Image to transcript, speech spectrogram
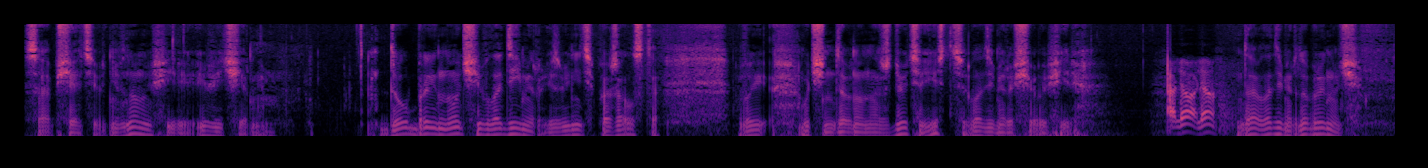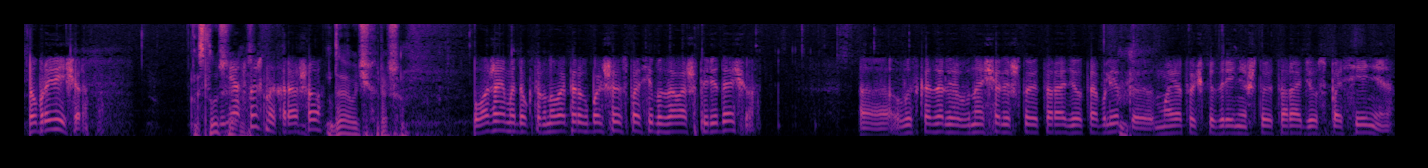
сообщать и в дневном эфире, и в вечернем. Доброй ночи, Владимир. Извините, пожалуйста, вы очень давно нас ждете. Есть Владимир еще в эфире? Алло, алло. Да, Владимир, доброй ночи. Добрый вечер. Слушаю. Меня слышно хорошо? Да, очень хорошо. Уважаемый доктор, ну, во-первых, большое спасибо за вашу передачу. Э, вы сказали вначале, что это радиотаблетка. Моя точка зрения, что это радио спасения,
